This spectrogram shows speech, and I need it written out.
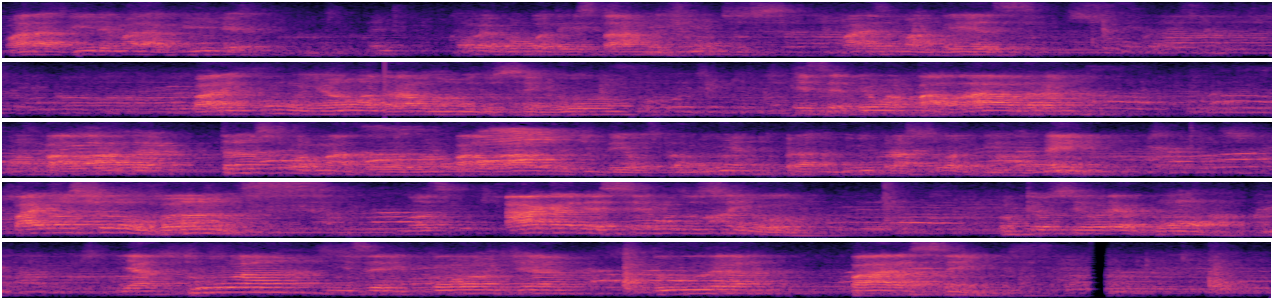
Maravilha, maravilha. Como é bom poder estarmos juntos mais uma vez para em comunhão adorar o nome do Senhor, receber uma palavra, uma palavra transformadora, uma palavra de Deus para mim, para mim e para a sua vida. Amém? Pai, nós te louvamos, nós agradecemos o Senhor, porque o Senhor é bom e a tua misericórdia dura para sempre.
